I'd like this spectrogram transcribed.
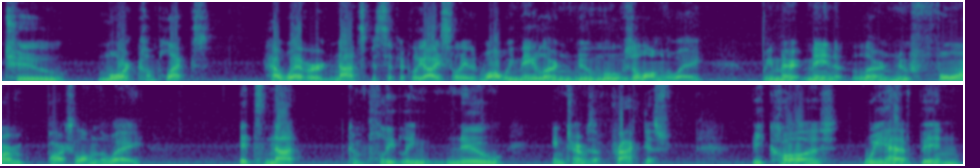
to more complex, however, not specifically isolated. While we may learn new moves along the way, we may, may learn new form parts along the way. It's not completely new in terms of practice because we have been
